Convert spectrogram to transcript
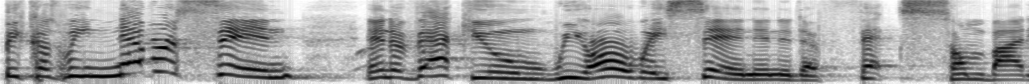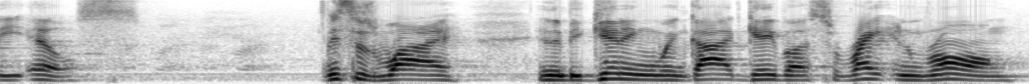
Because we never sin in a vacuum, we always sin and it affects somebody else. This is why, in the beginning, when God gave us right and wrong,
